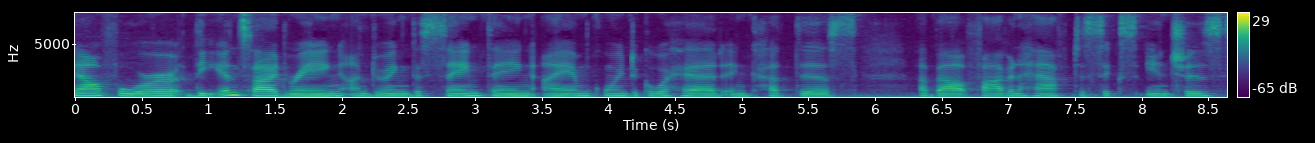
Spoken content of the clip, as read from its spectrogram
Now for the inside ring, I'm doing the same thing. I am going to go ahead and cut this about five and a half to six inches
